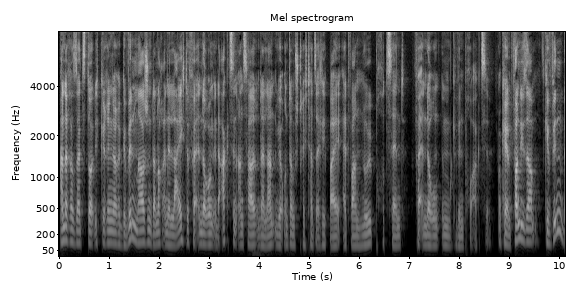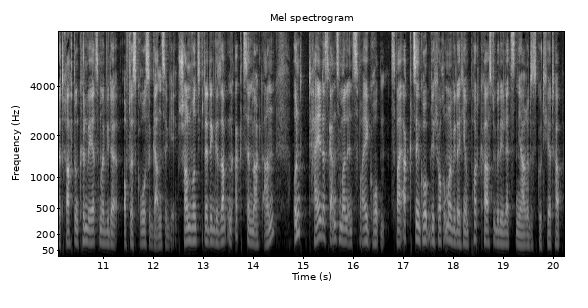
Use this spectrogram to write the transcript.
andererseits deutlich geringere Gewinnmargen, dann noch eine leichte Veränderung in der Aktienanzahl und dann landen wir unterm Strich tatsächlich bei etwa 0% Veränderung im Gewinn pro Aktie. Okay, und von dieser Gewinnbetrachtung können wir jetzt mal wieder auf das große Ganze gehen. Schauen wir uns wieder den gesamten Aktienmarkt an und teilen das Ganze mal in zwei Gruppen. Zwei Aktiengruppen, die ich auch immer wieder hier im Podcast über die letzten Jahre diskutiert habe,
